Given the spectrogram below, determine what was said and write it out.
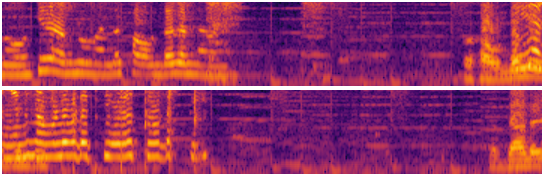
നോക്കി നടന്നു നല്ല സൗണ്ട് ഒക്കെ ഉണ്ടാവും അപ്പൊ sound ഈ ഒക്കെ അങ്ങനെ നമ്മൾ ഇവിടെ എത്തി ഇവിടെ എത്തി എന്താണ് എത്തി. ഇതാണ്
